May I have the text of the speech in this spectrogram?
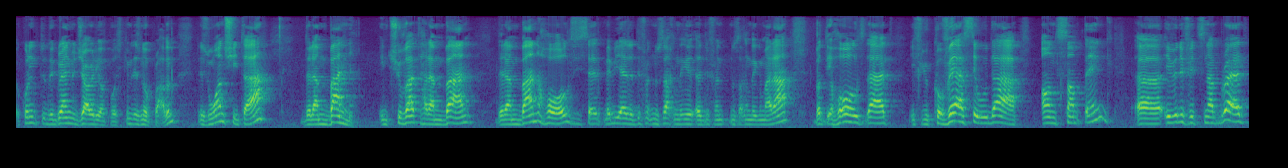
according to the grand majority of poskim, there's no problem. There's one shita, the Ramban in Chuvat Haramban. The Ramban holds. He said maybe he has a different nusach in the, a different nusach in the Gemara, but he holds that if you kovea seuda on something, uh, even if it's not bread,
